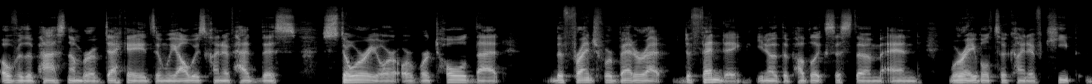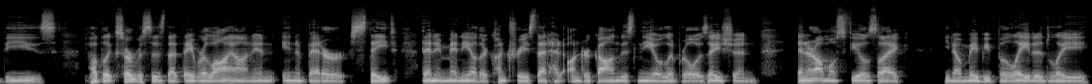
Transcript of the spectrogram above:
over the past number of decades and we always kind of had this story or or we're told that the French were better at defending, you know, the public system and were able to kind of keep these public services that they rely on in in a better state than in many other countries that had undergone this neoliberalization. And it almost feels like, you know, maybe belatedly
